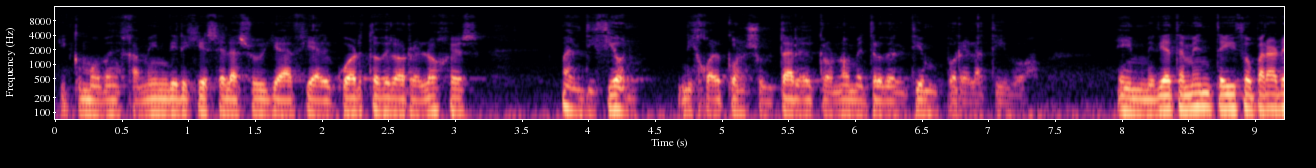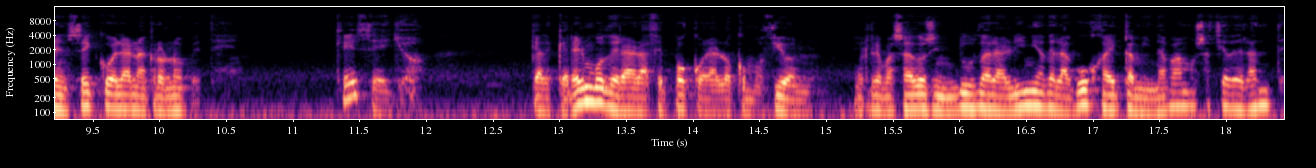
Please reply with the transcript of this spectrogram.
y como Benjamín dirigiese la suya hacia el cuarto de los relojes, Maldición, dijo al consultar el cronómetro del tiempo relativo, e inmediatamente hizo parar en seco el anacronópete. ¿Qué es ello? Que al querer moderar hace poco la locomoción, he rebasado sin duda la línea de la aguja y caminábamos hacia adelante.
